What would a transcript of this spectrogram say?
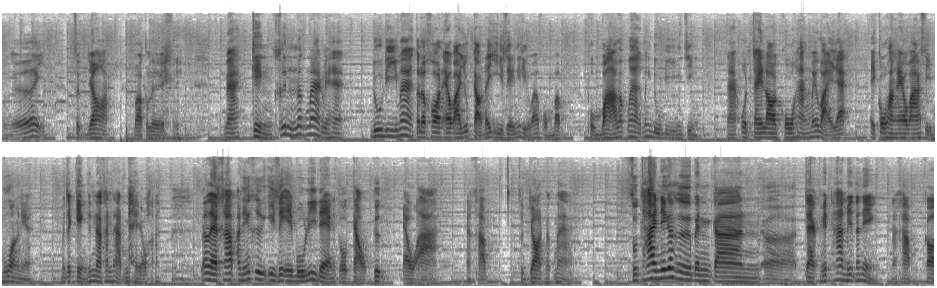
มึงเอ้ย สุดยอดบอกเลยนะเก่งขึ้นมากๆเลยฮะ ดูดีมากตัวละคร LR ยุคเก่าได้ e เซนี่ถือว่าผมแบบผมว้ามากๆแม่งดูดีจริงๆนะอดใจรอโกฮังไม่ไหวแล้วไอโกฮัง LR สีม่วงเนี่ย มันจะเก่งขึ้นมาขนาดไหนวะนั่นแหละครับ อันนี้คือ ECA Bully แดงตัวเก่ากึก LR นะครับ สุดยอดมากๆ สุดท้ายนี้ก็คือเป็นการแจกเพชร 5 เม็ดนั่นเองนะครับ ก็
